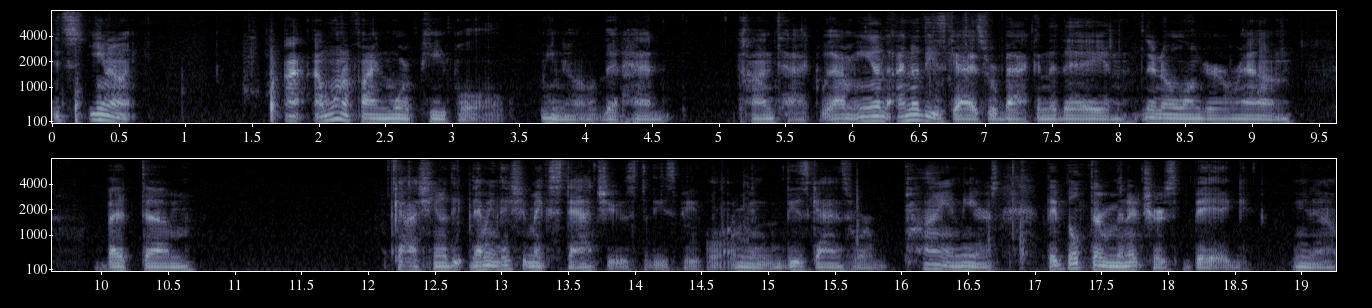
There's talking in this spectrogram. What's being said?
It's you know, I, I want to find more people, you know, that had contact with. I mean, I know these guys were back in the day and they're no longer around, but um, gosh, you know, the, I mean, they should make statues to these people. I mean, these guys were pioneers. They built their miniatures big, you know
